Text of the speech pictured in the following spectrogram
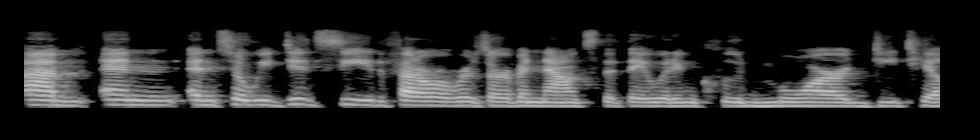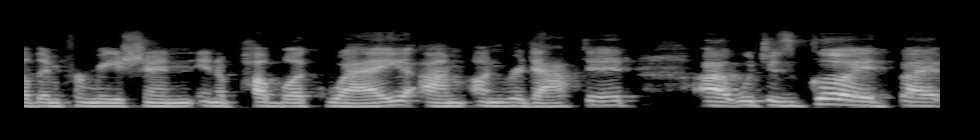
Um, and and so we did see the Federal Reserve announce that they would include more detailed information in a public way, um, unredacted, uh, which is good. But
